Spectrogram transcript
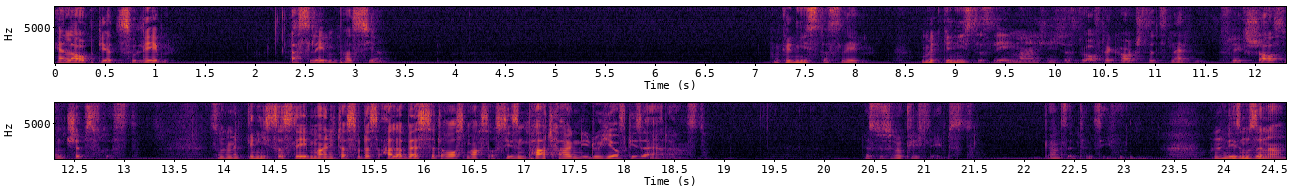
Erlaub dir zu leben. Lass Leben passieren. Und genieß das Leben. Und mit genieß das Leben meine ich nicht, dass du auf der Couch sitzt, Netflix schaust und Chips frisst sondern mit genießt das Leben meine ich, dass du das Allerbeste daraus machst aus diesen paar Tagen, die du hier auf dieser Erde hast. Dass du es wirklich lebst. Ganz intensiv. Und in diesem Sinne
